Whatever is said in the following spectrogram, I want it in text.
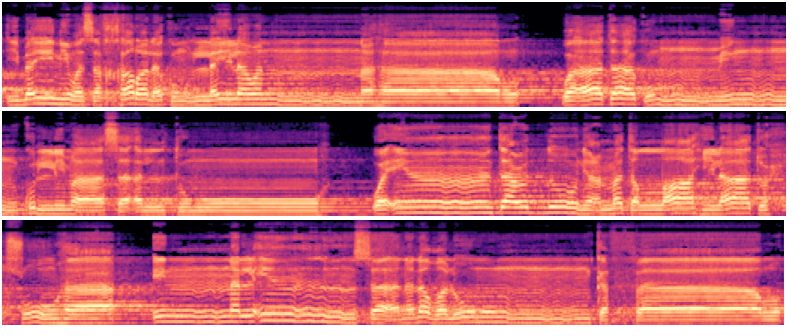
دائبين وسخر لكم الليل والنهار وآتاكم من كل ما سألتموه وإن تعدوا نعمة الله لا تحصوها إن الإنسان لظلوم كفار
